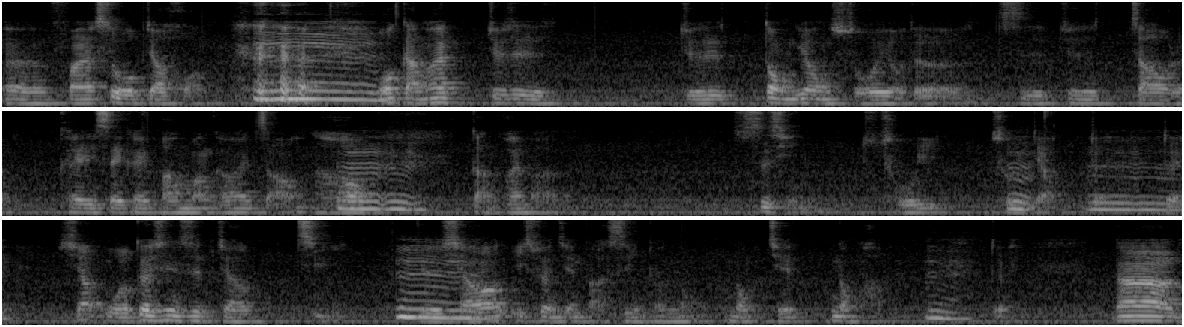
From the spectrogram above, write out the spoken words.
呃，反而是我比较慌，嗯 我赶快就是就是动用所有的资，就是招了，可以谁可以帮忙，赶快找，然后嗯赶快把事情处理处理掉。对，嗯对像我个性是比较急，嗯就是想要一瞬间把事情都弄弄结弄好。嗯那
